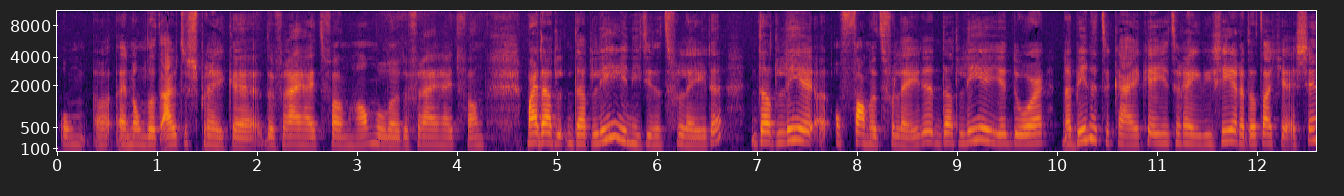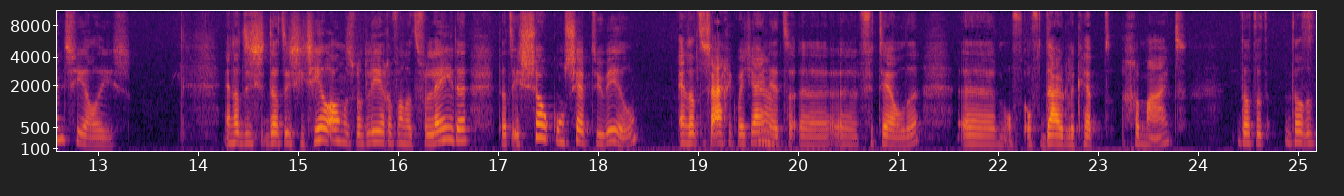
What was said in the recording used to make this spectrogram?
om, eh, en om dat uit te spreken. De vrijheid van handelen, de vrijheid van. Maar dat, dat leer je niet in het verleden. Dat leer, of van het verleden. Dat leer je door naar binnen te kijken en je te realiseren dat dat je essentie al is. En dat is, dat is iets heel anders. Want leren van het verleden, dat is zo conceptueel. En dat is eigenlijk wat jij Ja. net eh, eh, vertelde, ehm, of, of duidelijk hebt gemaakt. Dat het, dat, het,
